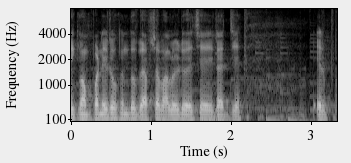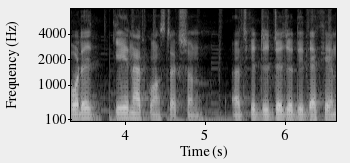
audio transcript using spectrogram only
এই কোম্পানিরও কিন্তু ব্যবসা ভালোই রয়েছে এই রাজ্যে। এরপরে কেন আর কনস্ট্রাকশন আজকের ডেটে যদি দেখেন,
